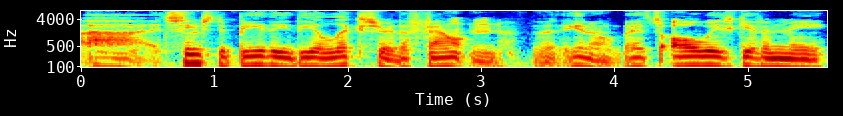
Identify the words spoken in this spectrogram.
Uh, it seems to be the, the elixir, the fountain. You know, it's always given me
